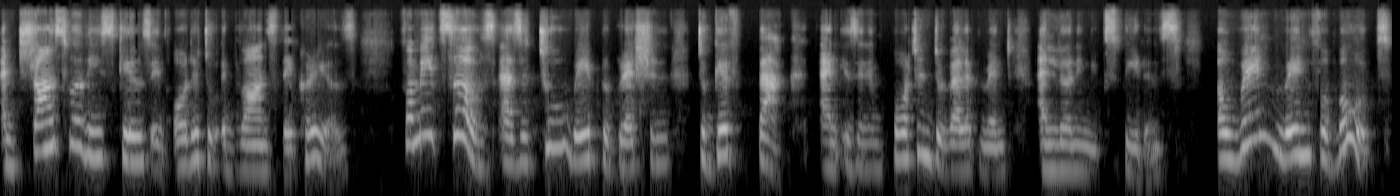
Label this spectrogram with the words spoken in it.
and transfer these skills in order to advance their careers. For me, it serves as a two-way progression to give back and is an important development and learning experience a win-win for both.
